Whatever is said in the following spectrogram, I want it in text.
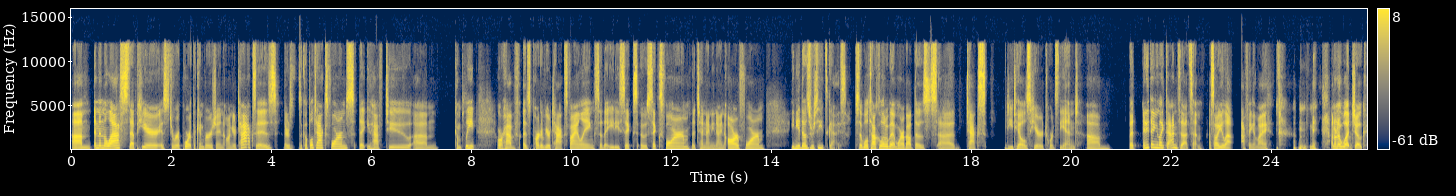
Um, and then the last step here is to report the conversion on your taxes. There's a couple tax forms that you have to um, complete or have as part of your tax filing. So the 8606 form, the 1099R form, you need those receipts, guys. So we'll talk a little bit more about those uh, tax details here towards the end. Um, but anything you'd like to add to that, Sim? I saw you laughing at my, I don't know what joke,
